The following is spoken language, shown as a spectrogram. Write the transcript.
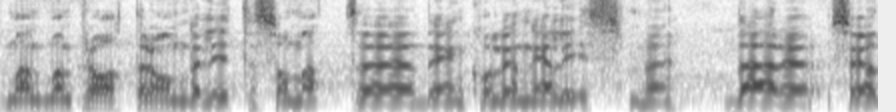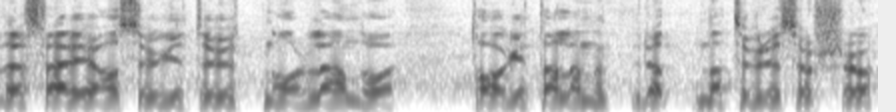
man, man, pratar om det lite som att eh, det är en kolonialism där eh, södra Sverige har sugit ut Norrland och tagit alla nat naturresurser. Och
